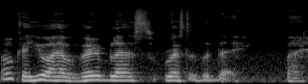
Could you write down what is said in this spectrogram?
Okay, you all have a very blessed rest of the day. Bye.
